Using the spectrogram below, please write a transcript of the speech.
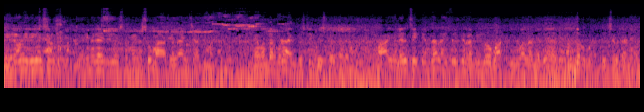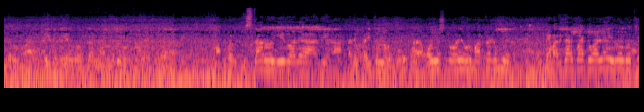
నేరుగా ఇరిగేషన్ నేరుగా ఇరిగేషన్ మినిస్టర్ మా జిల్లా ఇన్ఛార్జి మంత్రి మేమందరూ కూడా ఆయన దృష్టికి తీసుకెళ్తాము మా ఎల్ఎల్సీ కింద రైతులకి రబీలో వాటర్ ఇవ్వాలనేది అందరూ కూడా టీచర్లు కానీ అందరూ మా ఐదు నియోజకవర్గాలు అందరూ మాకు ఇస్తారు ఈరు అనే అది అది రైతుల్లో ఉంది. మరి అపోజిషన్ వాళ్ళు ఎవరు మాట్లాడడం లేదు. మేము అధికార పార్టీ వాళ్ళే ఈ రోజు వచ్చి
